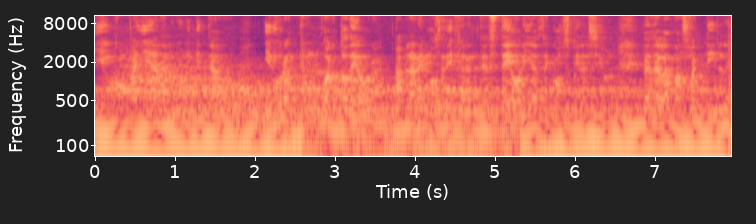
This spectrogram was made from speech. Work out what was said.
y en compañía de algún invitado, y durante un cuarto de hora hablaremos de diferentes teorías de conspiración, desde las más factibles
